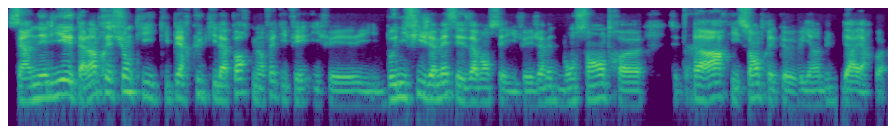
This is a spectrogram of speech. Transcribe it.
c'est un ailier. Tu as l'impression qu'il percute, qu'il apporte, mais en fait, il, fait, il, fait, il bonifie jamais ses avancées. Il fait jamais de bons centres. Euh, c'est très rare qu'il centre et qu'il y ait un but derrière. Quoi.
